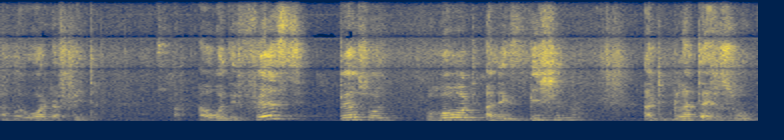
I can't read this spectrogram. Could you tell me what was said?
I'm a wildlife painter. I was the first person to hold an exhibition at Blantyre Zoo.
